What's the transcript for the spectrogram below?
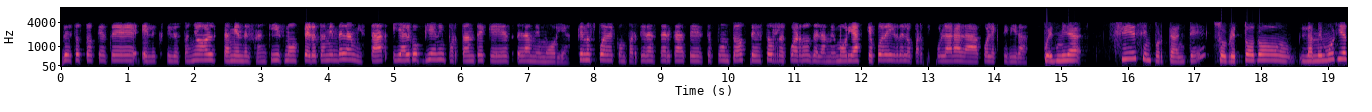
de estos toques del el exilio español, también del franquismo, pero también de la amistad y algo bien importante que es la memoria. ¿Qué nos puede compartir acerca de este punto, de estos recuerdos de la memoria que puede ir de lo particular a la colectividad? Pues mira, sí es importante, sobre todo la memoria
